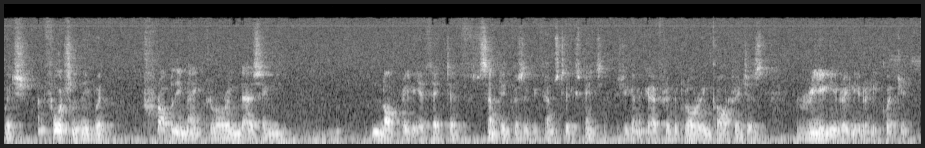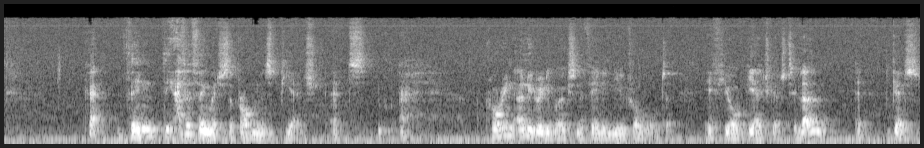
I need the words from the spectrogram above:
which unfortunately would probably make chlorine dosing not really effective simply because it becomes too expensive because you're going to go through the chlorine cartridges really, really, really quickly. Okay, then the other thing which is a problem is pH. It's, uh, chlorine only really works in a fairly neutral water. If your pH goes too low, it gets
